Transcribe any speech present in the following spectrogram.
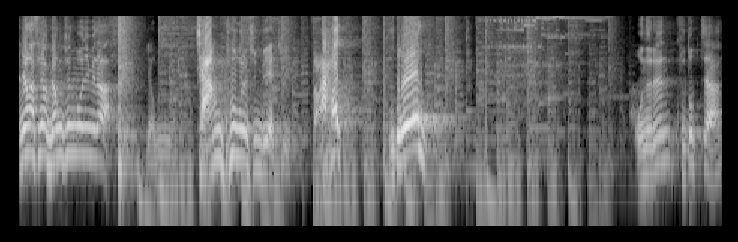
안녕하세요. 명준몬입니다. 염려 장품을 준비했지. 핫 구독! 오늘은 구독자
